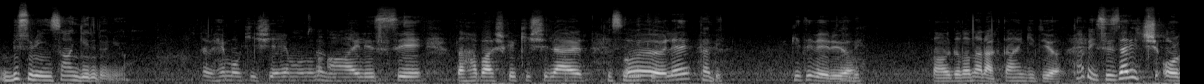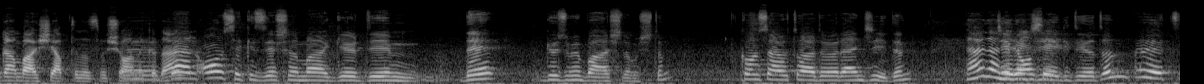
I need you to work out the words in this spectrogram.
bir sürü insan geri dönüyor. Tabii hem o kişi hem onun ailesi, daha başka kişiler Kesinlikle. öyle Tabii. gidiveriyor. Tabii. Dalgalanaraktan gidiyor. Tabii. Sizler hiç organ bağışı yaptınız mı şu ana Ee, kadar? Ben 18 yaşıma girdiğimde gözümü bağışlamıştım. Konservatuvarda öğrenciydim. Nereden beri Cebeciye 18 gidiyordum. Evet,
